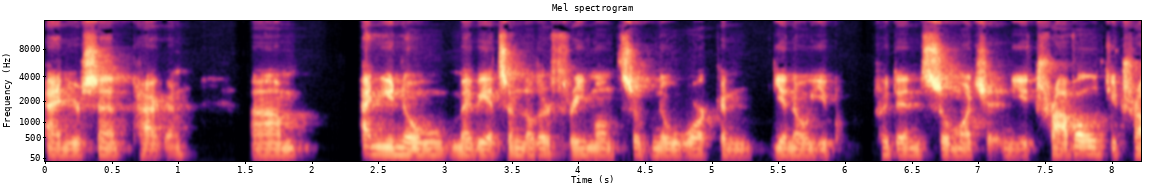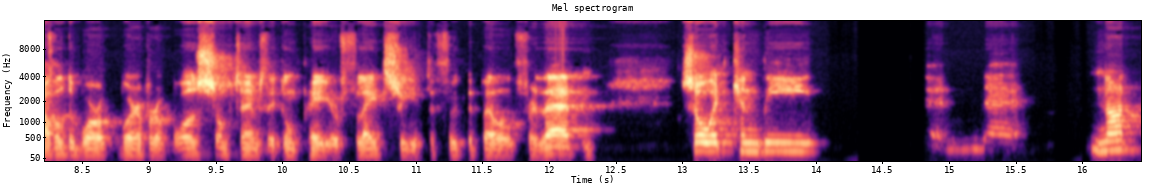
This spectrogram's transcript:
and you're sent packing. Um, and you know, maybe it's another three months of no work and, you know, you put in so much and you traveled, you traveled to work wherever it was. Sometimes they don't pay your flight, so you have to foot the bill for that. And so it can be not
